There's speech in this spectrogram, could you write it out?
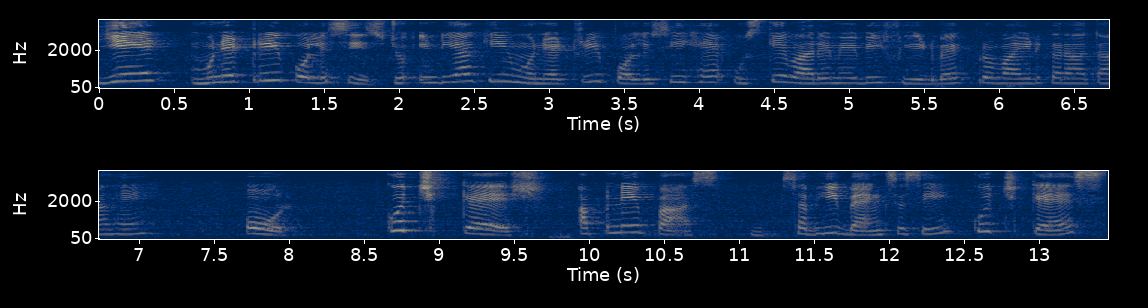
ये मोनेटरी पॉलिसीज़ जो इंडिया की मोनेटरी पॉलिसी है, उसके बारे में भी फीडबैक प्रोवाइड कराता है। और कुछ कैश अपने पास, सभी बैंक्स से कुछ कैश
